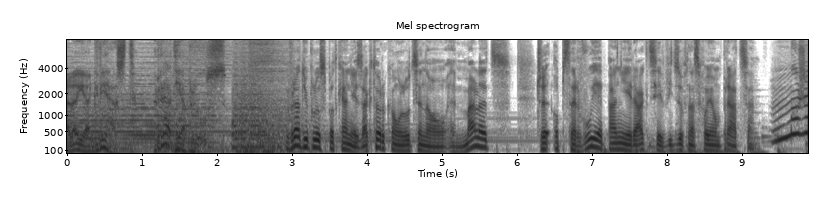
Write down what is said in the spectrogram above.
Aleja Gwiazd. Radia Plus. W Radiu Plus spotkanie z aktorką Lucyną Malec. Czy obserwuje Pani reakcję widzów na swoją pracę? Może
